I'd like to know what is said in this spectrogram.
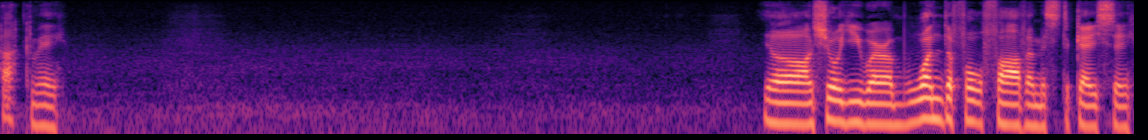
Fuck me. Oh, I'm sure you were a wonderful father, Mr. Gacy.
